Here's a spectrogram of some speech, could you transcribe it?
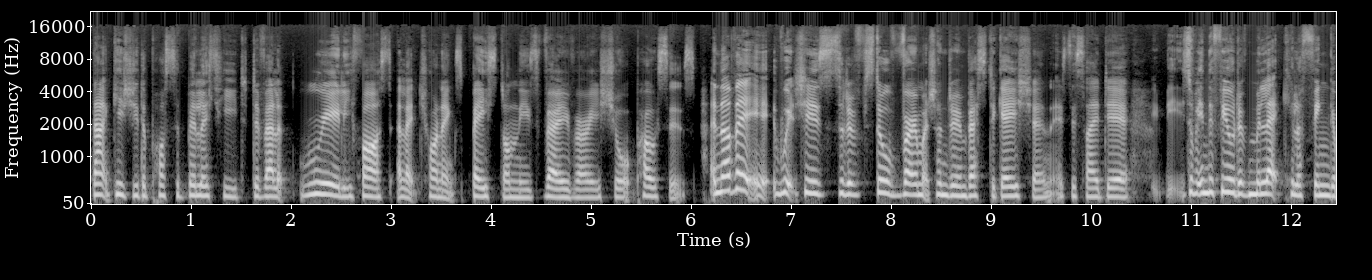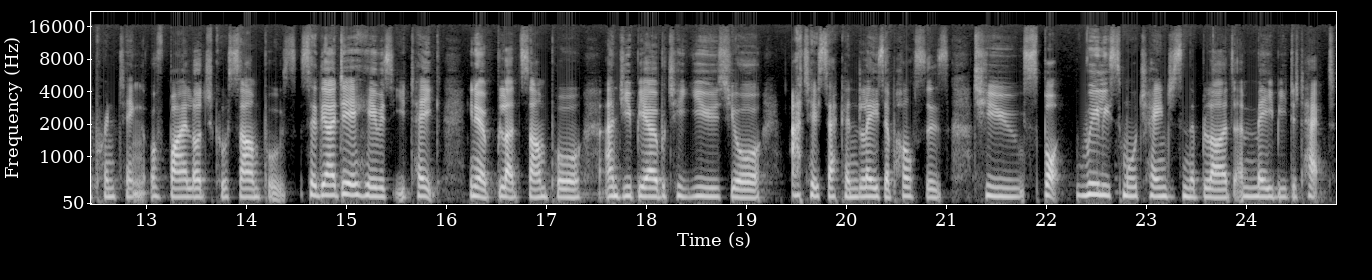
That gives you the possibility to develop really fast electronics based on these very, very short pulses. Another, eh, which is sort of still very much under investigation, is this idea eh, so in the field of molecular fingerprinting of biological samples. So the idea here is that you take, you know, a blood sample and you'd be able to use your attosecond laser pulses to spot really small changes in the blood and maybe detect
